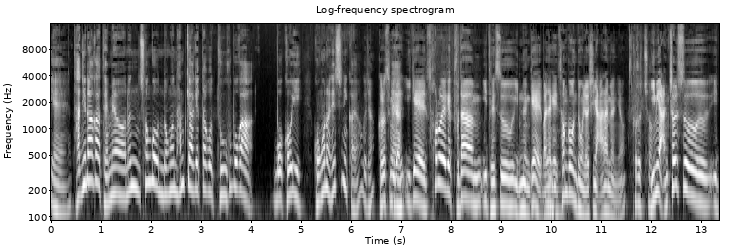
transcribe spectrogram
예. 단일화가 되면은 선거 운동은 함께 하겠다고 두 후보가 뭐 거의 공헌을 했으니까요. 그죠? 그렇습니다. 네. 이게 서로에게 부담이 될 수 있는 게 만약에 음. 선거 운동을 열심히 안 하면요. 그렇죠. 이미 안철수 이,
